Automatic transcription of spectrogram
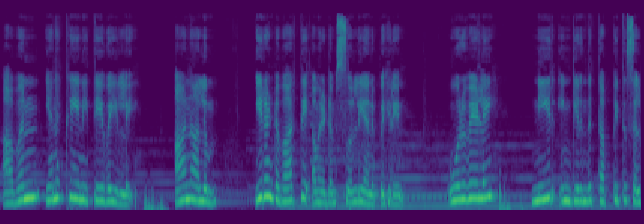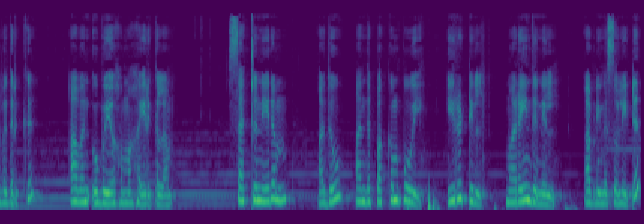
அவன் எனக்கு இனி தேவையில்லை. ஆனாலும் இரண்டு வார்த்தை அவனிடம் சொல்லி அனுப்புகிறேன். ஒருவேளை நீர் இங்கிருந்து தப்பித்து செல்வதற்கு அவன் உபயோகமாக இருக்கலாம். சற்று நேரம் அதோ அந்த பக்கம் போய் இருட்டில் மறைந்து நில் அப்படின்னு சொல்லிட்டு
